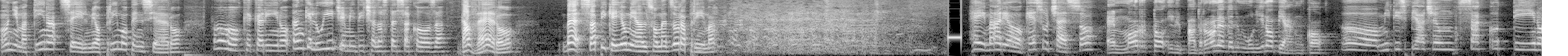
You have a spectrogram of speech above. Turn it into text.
Ogni mattina sei il mio primo pensiero. Oh, che carino, anche Luigi mi dice la stessa cosa. Davvero? Beh, sappi che io mi alzo mezz'ora prima. Ehi hey Mario, che è successo? È morto il padrone del mulino bianco. Oh, mi dispiace un saccottino.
